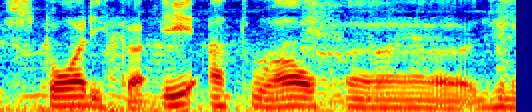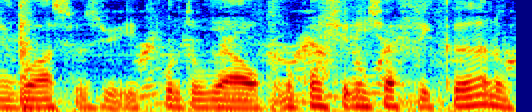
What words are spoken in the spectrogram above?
histórica e atual uh, de negócios de Portugal no continente africano,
